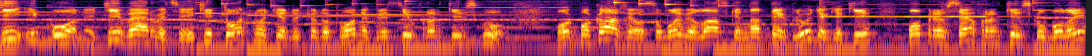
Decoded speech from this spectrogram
ті ікони, ті вервиці, які торкнуті до чудотворних хрестів Франківську. Бог покаже особливі ласки на тих людях, які, попри все, Франківську були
